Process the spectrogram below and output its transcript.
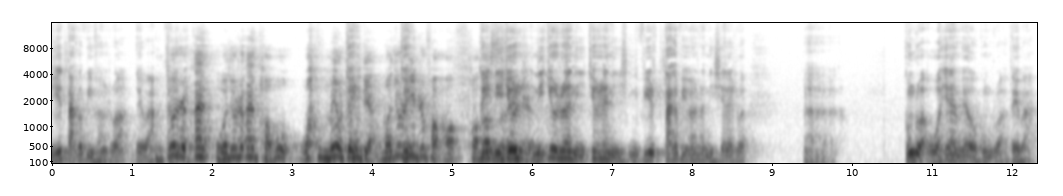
比如打个比方说，对吧？你就是爱我就是爱跑步，我没有终点，我就是一直跑，跑到死。你就是你就是说你就是你你比如打个比方说，你现在说，呃，工作我现在没有工作，对吧？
